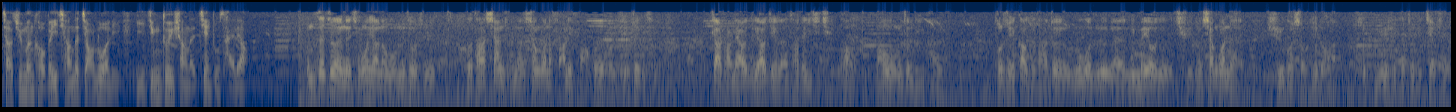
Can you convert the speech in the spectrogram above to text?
小区门口围墙的角落里已经堆上了建筑材料。那么在这样的情况下呢，我们就是和他宣传了相关的法律法规和一些政策。调查了了解了他的一些情况，然后我们就离开了。同时也告诉他，这如果那个你没有取得相关的许可手续的话，是不允许在这里建设的。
